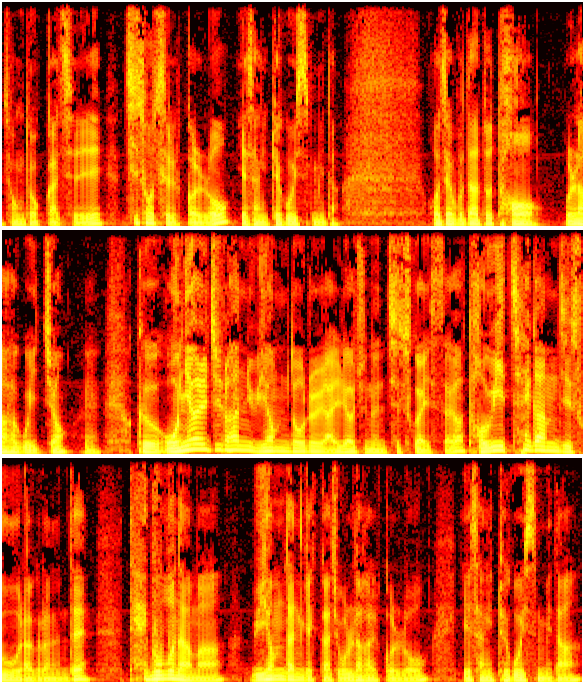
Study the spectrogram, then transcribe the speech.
정도까지 치솟을 걸로 예상이 되고 있습니다. 어제보다도 더 올라가고 있죠. 예. 그 온열 질환 위험도를 알려주는 지수가 있어요. 더위 체감 지수라 그러는데 대부분 아마 위험 단계까지 올라갈 걸로 예상이 되고 있습니다.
